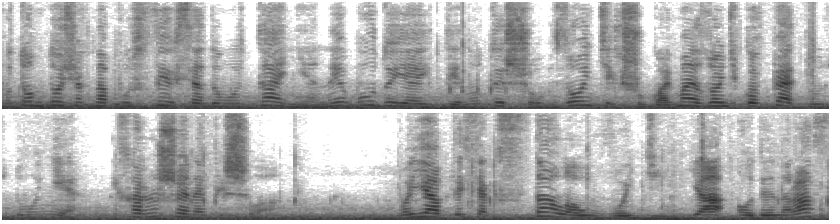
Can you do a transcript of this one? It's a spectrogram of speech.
Потім дощик напустився, думаю, та ні, не буду я йти. Ну ти що, зонтик шукай. Має зонтиків 5, ну думаю, ні. І хорошо я не пішла. Бо я б десь як стала у воді. Я один раз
